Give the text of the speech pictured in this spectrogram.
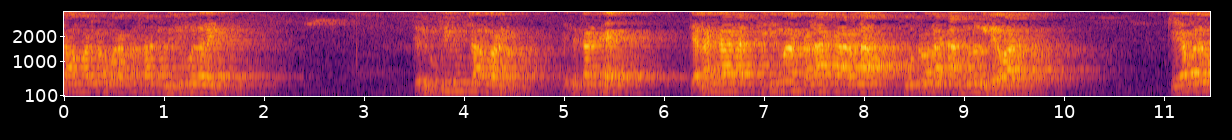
ఛాంబర్లో మరొకసారి వెళ్ళి మొదలై తెలుగు ఫిలిం ఛాంబర్లు ఎందుకంటే తెలంగాణ సినిమా కళాకారుల ఫోటోలు అంటే అందులో లేవాడు కేవలం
